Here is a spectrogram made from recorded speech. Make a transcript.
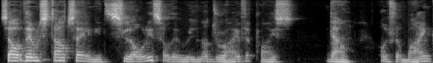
So they will start selling it slowly so they will not drive the price down. Or if they're buying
